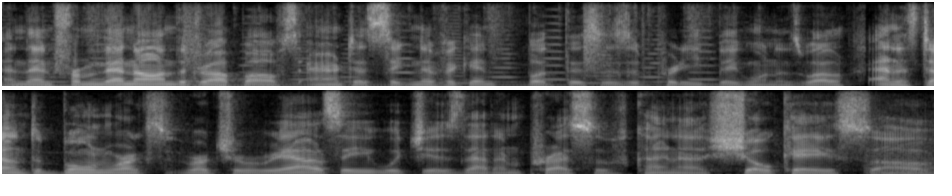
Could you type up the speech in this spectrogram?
and then from then on, the drop offs aren't as significant, but this is a pretty big one as well. And it's down to Boneworks Virtual Reality, which is that impressive kind of showcase of,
